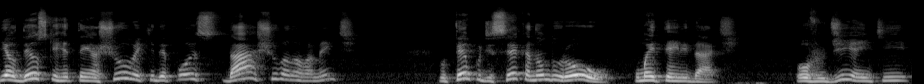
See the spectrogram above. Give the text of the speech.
E é o Deus que retém a chuva e que depois dá a chuva novamente. O tempo de seca não durou uma eternidade. Houve o dia em que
